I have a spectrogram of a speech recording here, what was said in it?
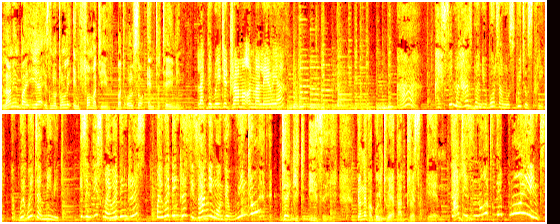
Learning by Ear is not only informative but also entertaining. Like the radio drama on malaria. Ah, I see my husband, you bought a mosquito screen. Now, wait, wait a minute. Isn't this my wedding dress? My wedding dress is hanging on the window? Take it easy. You're never going to wear that dress again. That is not the point.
